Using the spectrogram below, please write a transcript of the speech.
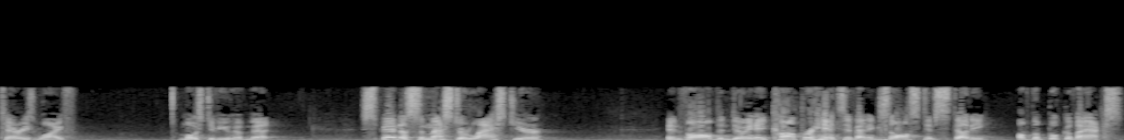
Terry's wife, most of you have met, spent a semester last year involved in doing a comprehensive and exhaustive study of the book of Acts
